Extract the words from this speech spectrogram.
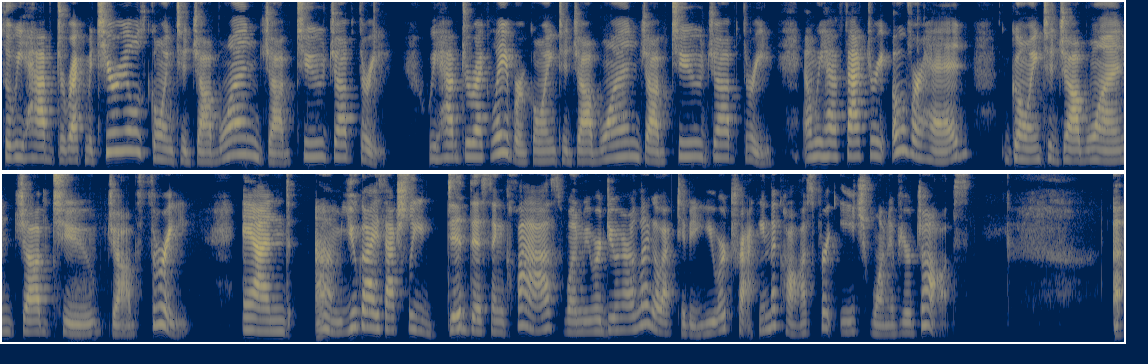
So, we have direct materials going to job one, job two, job three. We have direct labor going to job one, job two, job three. And we have factory overhead going to job one, job two, job three. And um, you guys actually did this in class when we were doing our Lego activity. You were tracking the cost for each one of your jobs.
